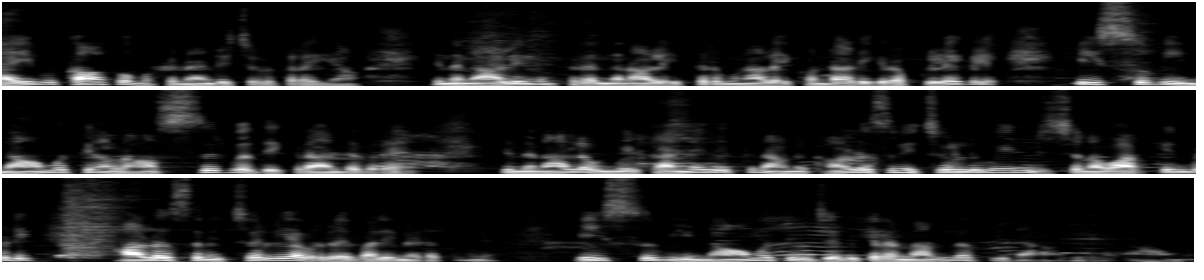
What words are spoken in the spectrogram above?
தயவுக்காக உமக்கு நன்றி செலுத்துறையா. இந்த நாளிலும் பிறந்த நாளை திருமண நாளை கொண்டாடுகிற பிள்ளைகளை இயேசுவி நாமத்தினால் ஆசீர்வதிக்கிற ஆண்டவரே. இந்த நாளில் உண்மையில் கண்ணை வைத்து நான் உனக்கு ஆலோசனை சொல்லுவேன் என்று சொன்ன வார்த்தையின்படி ஆலோசனை சொல்லி அவர்களை வழி நடத்துங்க இயேசுவின் நாமத்தில் ஜெபிக்கிற நல்ல பிதாவே. ஆமாம்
